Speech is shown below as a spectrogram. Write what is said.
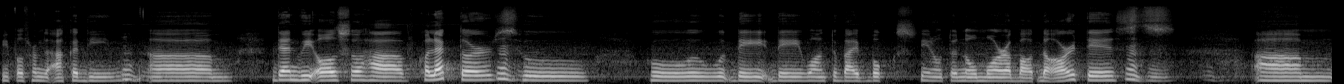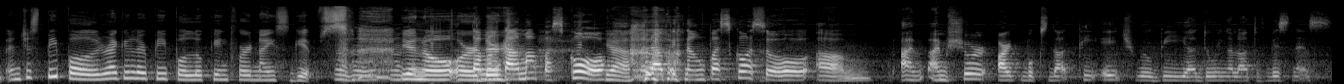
people from the academe. Um, then we also have collectors who who they they want to buy books, you know, to know more about the artists. Um, and just people, regular people looking for nice gifts, you know, or Tamang-tama, Pasko. Yeah. Malapit na ang Pasko. So, um, I'm, I'm sure artbooks.ph will be uh, doing a lot of business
